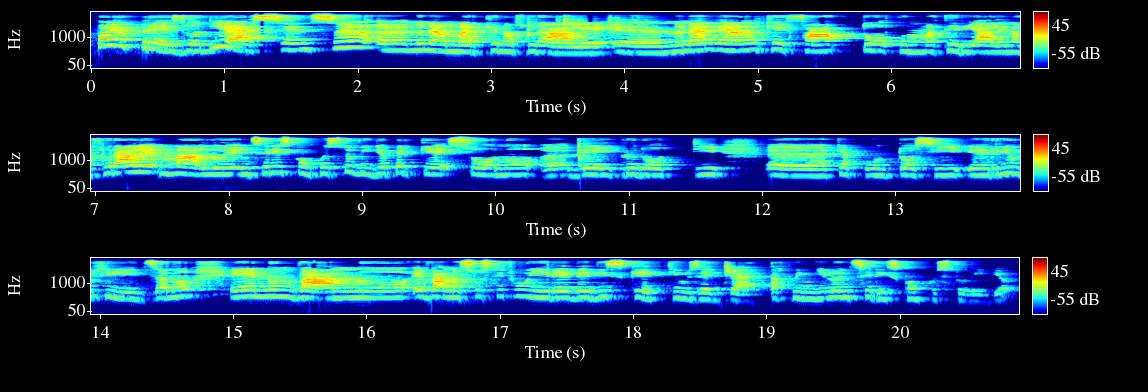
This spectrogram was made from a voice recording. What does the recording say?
Poi ho preso di Essence, eh, non è un marchio naturale, eh, non è neanche fatto con materiale naturale, ma lo inserisco in questo video perché sono eh, dei prodotti eh, che appunto si eh, riutilizzano e non vanno, e vanno a sostituire dei dischetti usa e getta, quindi lo inserisco in questo video.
